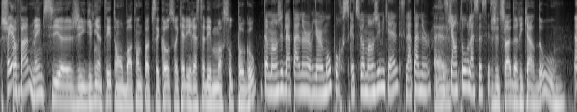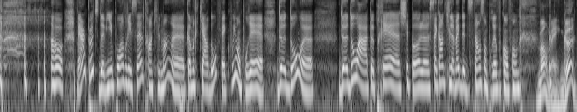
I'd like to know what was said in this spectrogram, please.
Je suis pas fan, même si euh, j'ai grignoté ton bâton de popsicle sur lequel il restait des morceaux de pogo. T'as mangé de la panure. Il y a un mot pour ce que tu as mangé, Michael. C'est la panure. Euh, c'est ce qui entoure la saucisse. J'ai-tu l'air de Ricardo? Oh, ben un peu, tu deviens poivre et sel tranquillement, euh, comme Ricardo. Fait que oui, on pourrait, euh, de dos, euh, de dos à à peu près, euh, je sais pas, là, 50 km de distance, on pourrait vous confondre. Bon, ben, good.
